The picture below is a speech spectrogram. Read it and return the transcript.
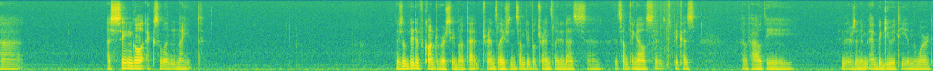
uh, a single excellent night. There's a bit of controversy about that translation. Some people translate it as uh, something else. It's because of how the there's an ambiguity in the word.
